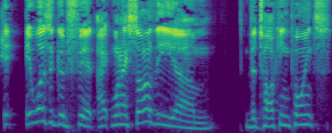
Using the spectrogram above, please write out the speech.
It, it was a good fit. I when I saw the um the talking points,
